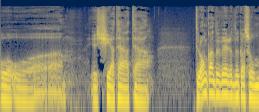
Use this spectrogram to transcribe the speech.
og og jeg ser at det det det omgang det være lukka som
